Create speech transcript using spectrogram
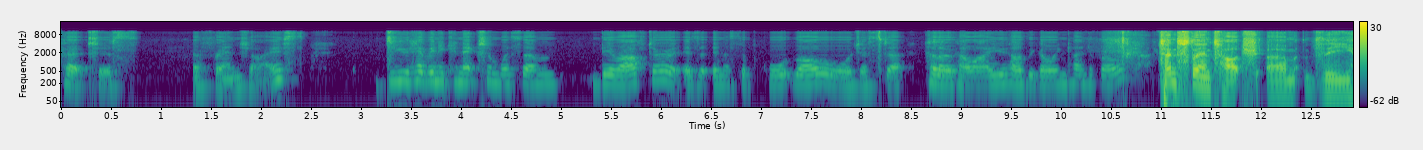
purchase a franchise. Do you have any connection with them thereafter? Is it in a support role or just a hello, how are you, how's it going kind of role? Tend to stay in touch. Um, the,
